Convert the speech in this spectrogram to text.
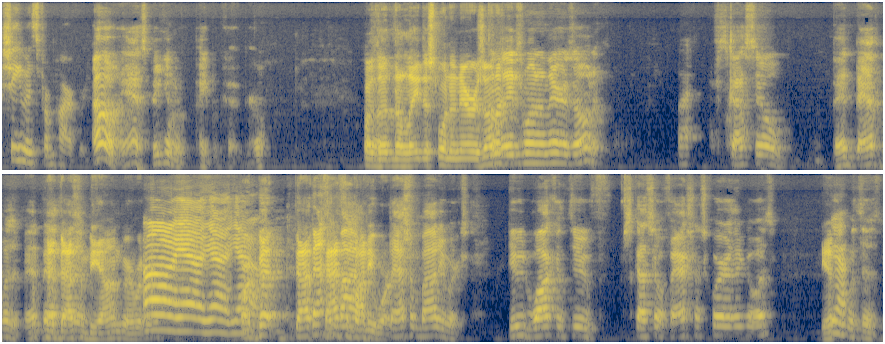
She was from Harvard. Oh yeah, speaking of paper cut girl, or the, the latest one in the Arizona, latest one in Arizona. What? Scottsdale Bed Bath was it Bed Bed Bath, Bath and Beyond, or whatever. Oh yeah, yeah, yeah. Or yeah. Bed, Bath, Bath, and Body Works. Bath and Body Works. Dude walking through Scottsdale Fashion Square, I think it was. Yep. Yeah. With his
